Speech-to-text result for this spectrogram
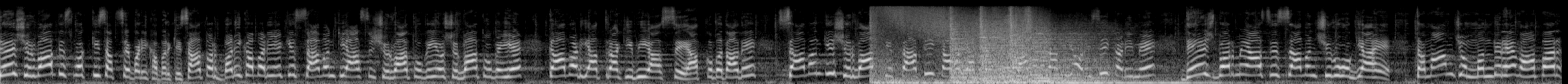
चलिए शुरुआत इस वक्त की सबसे बड़ी खबर के साथ। और बड़ी खबर यह कि सावन की आज से शुरुआत हो गई और शुरुआत हो गई है कांवड़ यात्रा की भी आज से। आपको बता दें, सावन की शुरुआत के साथ ही कांवड़ यात्रा की शुरुआत हो जाती है और इसी कड़ी में देश भर में आज से सावन शुरू हो गया है। तमाम जो मंदिर है, वहाँ पर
